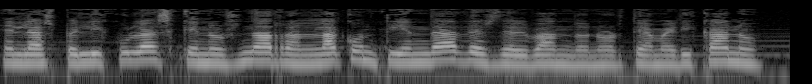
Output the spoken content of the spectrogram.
en las películas que nos narran la contienda desde el bando norteamericano.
